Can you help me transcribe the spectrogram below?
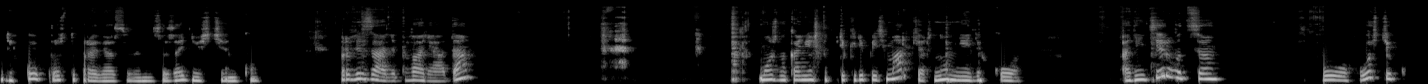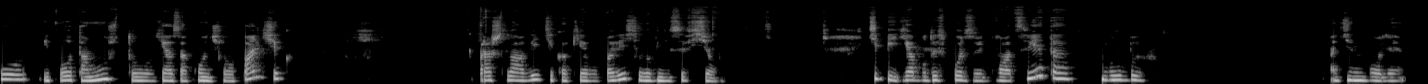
легко и просто провязываем за заднюю стенку. Провязали два ряда. Можно, конечно, прикрепить маркер, но мне легко ориентироваться по хвостику и по тому, что я закончила пальчик. Прошла, видите, как я его повесила вниз и все. Теперь я буду использовать два цвета голубых. Один более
